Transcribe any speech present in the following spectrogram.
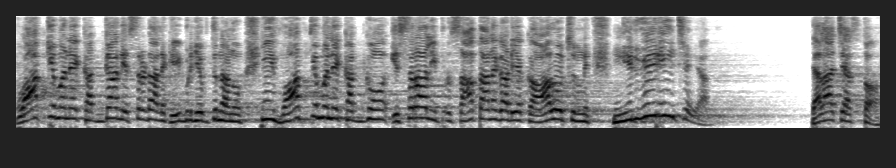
వాక్యం అనే ఖడ్గాన్ని ఇసరడానికి ఇప్పుడు చెప్తున్నాను. ఈ వాక్యం అనే ఖడ్గం ఇసరాలి ఇప్పుడు సాతానగాడి యొక్క ఆలోచనని నిర్వీర్యం చేయాలి. ఎలా చేస్తావు?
